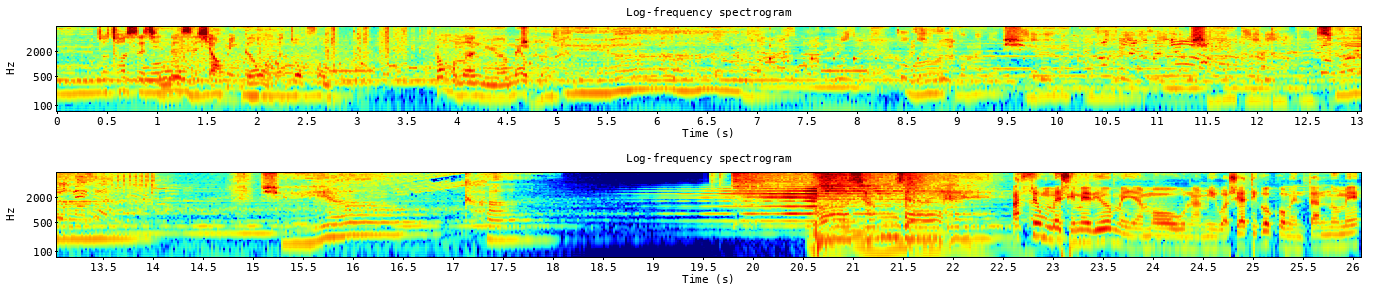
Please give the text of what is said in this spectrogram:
与做错事情的是小明跟我们做父母的，跟我们的女儿没有关系。Hace un mes y medio me llamó un amigo asiático comentándome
